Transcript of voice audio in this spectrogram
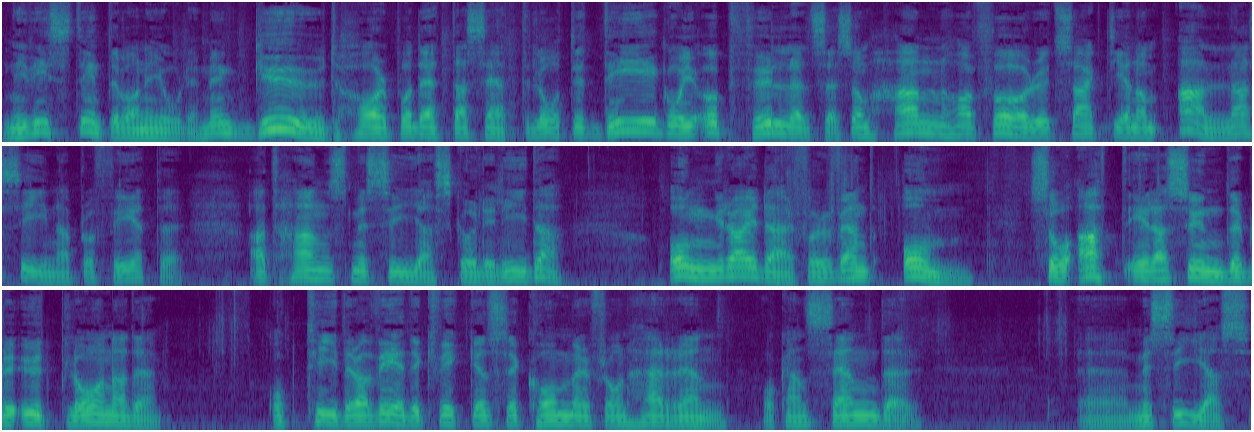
Ni visste inte vad ni gjorde, men Gud har på detta sätt låtit det gå i uppfyllelse som han har förutsagt genom alla sina profeter, att hans Messias skulle lida. Ångra er därför, vänd om, så att era synder blir utplånade och tider av vederkvickelse kommer från Herren och han sänder eh, Messias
